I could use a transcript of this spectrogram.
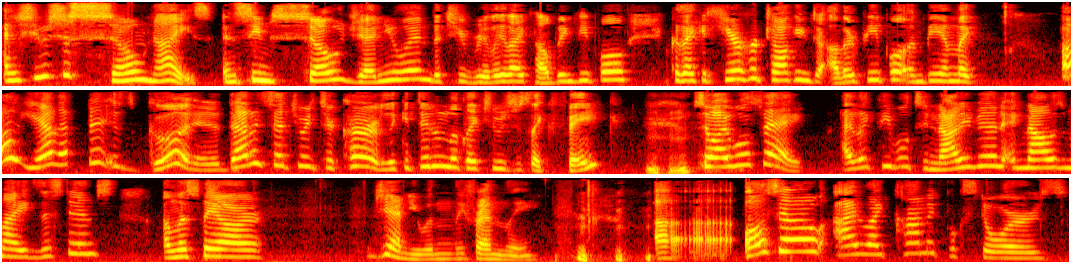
And she was just so nice and seemed so genuine that she really liked helping people. Because I could hear her talking to other people and being like, oh yeah, that fit is good. That accentuates your curves. Like it didn't look like she was just like fake. hmm So I will say, I like people to not even acknowledge my existence unless they are genuinely friendly. uh, also, I like comic book stores.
